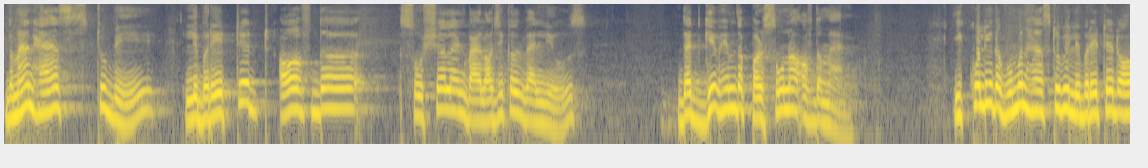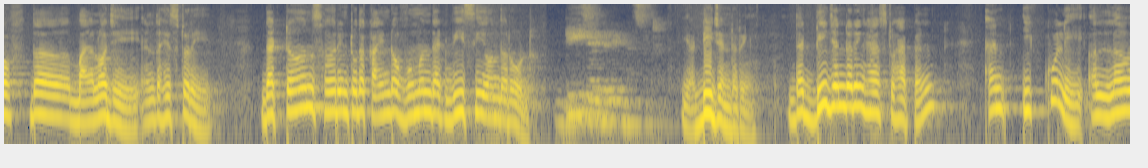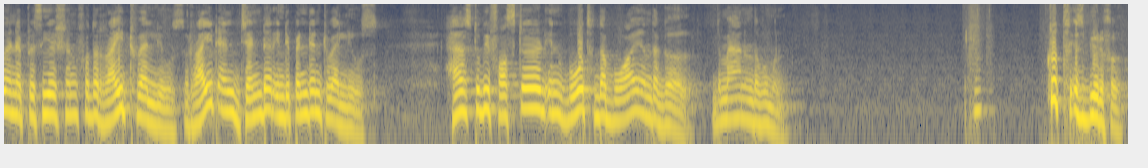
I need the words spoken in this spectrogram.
The man has to be liberated of the social and biological values that give him the persona of the man. Equally, the woman has to be liberated of the biology and the history that turns her into the kind of woman that we see on the road. Degendering has to Yeah, degendering. That degendering has to happen, and equally a love and appreciation for the right values, right and gender independent values, has to be fostered in both the boy and the girl, the man and the woman. Hmm? Truth is beautiful.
